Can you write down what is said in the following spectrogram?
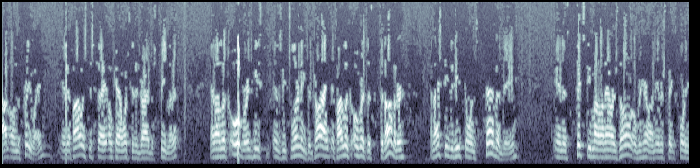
out on the freeway, and if I was to say, okay, I want you to drive the speed limit, and I look over, and he's, as he's learning to drive, if I look over at the speedometer, and I see that he's going 70 in a 60 mile an hour zone over here on Interstate 45,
